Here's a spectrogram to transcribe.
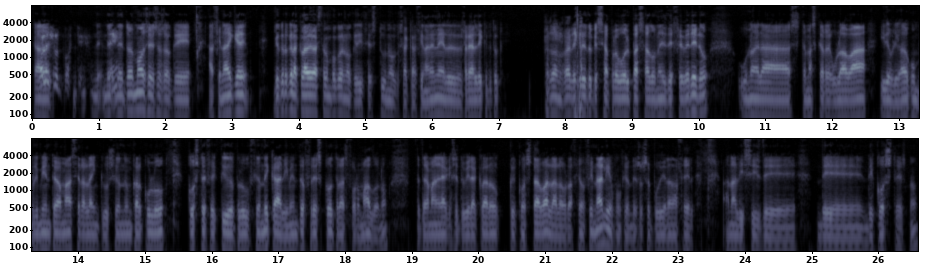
¿cuál es el coste? De, todos modos, es eso, que al final hay que, yo creo que la clave va a estar un poco en lo que dices tú, ¿no? O sea, que al final en el Real Decreto perdón, Real Decreto que se aprobó el pasado mes de febrero, uno de los temas que regulaba y de obligado cumplimiento además era la inclusión de un cálculo coste efectivo de producción de cada alimento fresco transformado, ¿no? De tal manera que se tuviera claro que constaba la elaboración final y en función de eso se pudieran hacer análisis de, de, costes, ¿no?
